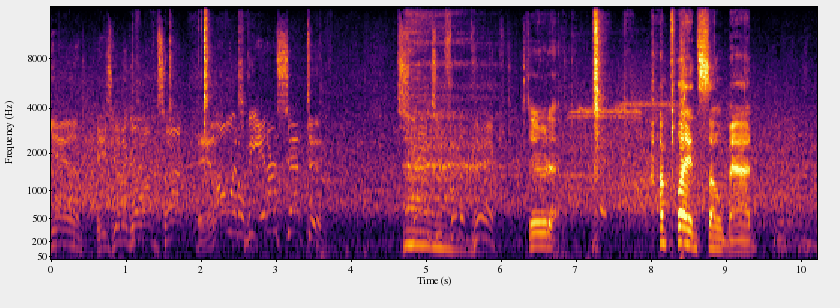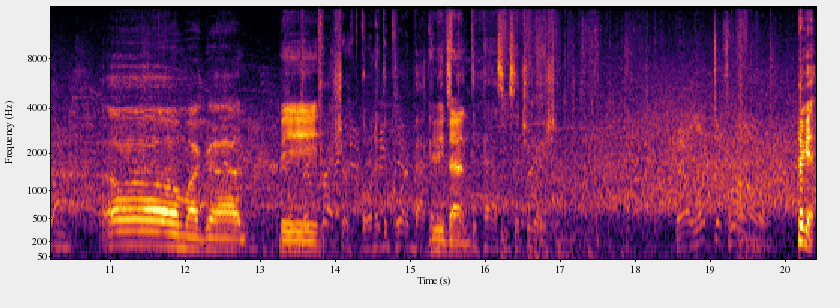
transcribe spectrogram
again. He's going to go up top. And oh, it'll be intercepted. For the pick. Dude, I'm playing so bad. Oh my god. B. Good pressure going at the quarterback in Maybe Ben. passing situation. They'll look to throw. Pick it.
